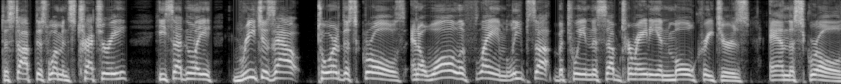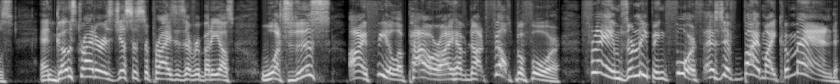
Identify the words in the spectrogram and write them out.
to stop this woman's treachery. He suddenly reaches out toward the Skrulls, and a wall of flame leaps up between the subterranean mole creatures and the Skrulls. And Ghost Rider is just as surprised as everybody else. What's this? I feel a power I have not felt before. Flames are leaping forth as if by my command.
